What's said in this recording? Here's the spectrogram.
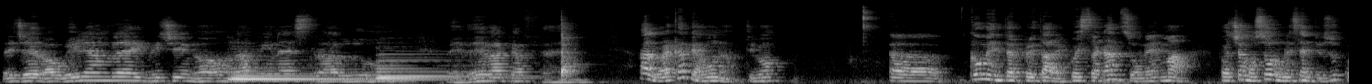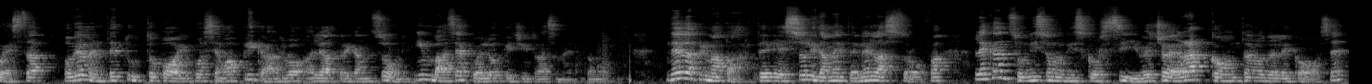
Leggeva William Blake vicino a una finestra a lui, beveva caffè. Allora capiamo un attimo uh, come interpretare questa canzone, ma Facciamo solo un esempio su questa, ovviamente tutto poi possiamo applicarlo alle altre canzoni, in base a quello che ci trasmettono. Nella prima parte, e solitamente nella strofa, le canzoni sono discorsive, cioè raccontano delle cose,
